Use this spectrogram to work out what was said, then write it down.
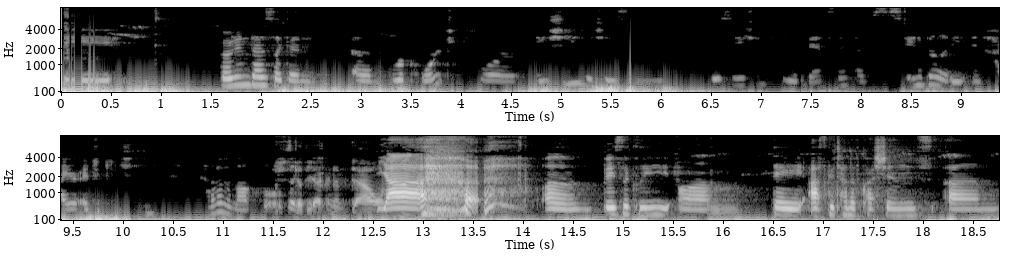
the. Bowdoin does like an, a report for AASHE, which is the Association for the Advancement of Sustainability in Higher Education. Kind of a mouthful. Just but- get the acronym down. Yeah. um, basically, um, they ask a ton of questions um,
